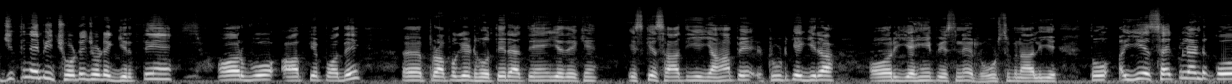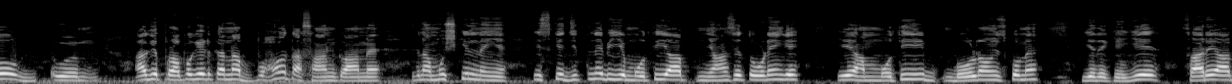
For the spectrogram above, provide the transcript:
جتنے بھی چھوٹے چھوٹے گرتے ہیں اور وہ آپ کے پودے پراپوگیٹ ہوتے رہتے ہیں۔ یہ دیکھیں اس کے ساتھ یہ یہاں پہ ٹوٹ کے گرا اور یہیں پہ اس نے روٹس بنا لیے۔ تو یہ سیکولنٹ کو آگے پروپوگیٹ کرنا بہت آسان کام ہے، اتنا مشکل نہیں ہے۔ اس کے جتنے بھی یہ موتی آپ یہاں سے توڑیں گے، یہ ہم موتی بول رہا ہوں اس کو میں۔ یہ دیکھیں، یہ سارے آپ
